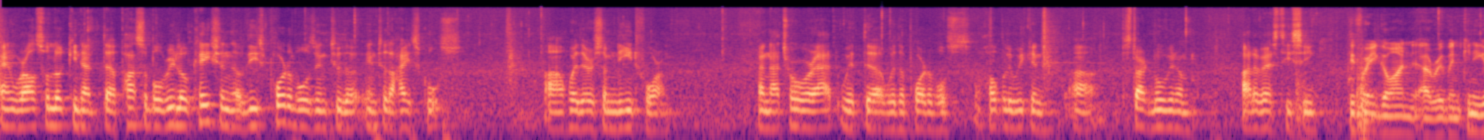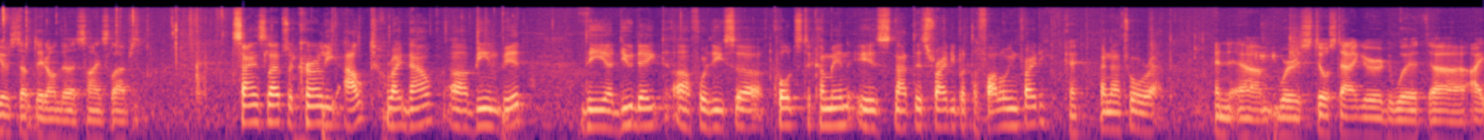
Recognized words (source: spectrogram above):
And we're also looking at the possible relocation of these portables into the, into the high schools, uh, where there's some need for them. And that's where we're at with, the- with the portables. Hopefully, we can uh, start moving them out of STC. Before you go on, uh, Ruben, can you give us an update on the science labs? Science labs are currently out right now, uh, being bid. The uh, due date uh, for these uh, quotes to come in is not this Friday, but the following Friday, Okay, and that's where we're at. And um, we're still staggered with uh, I-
